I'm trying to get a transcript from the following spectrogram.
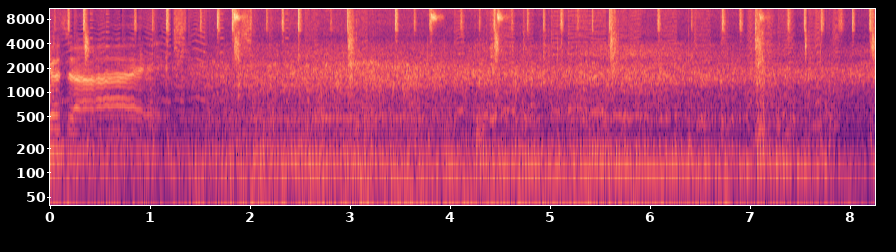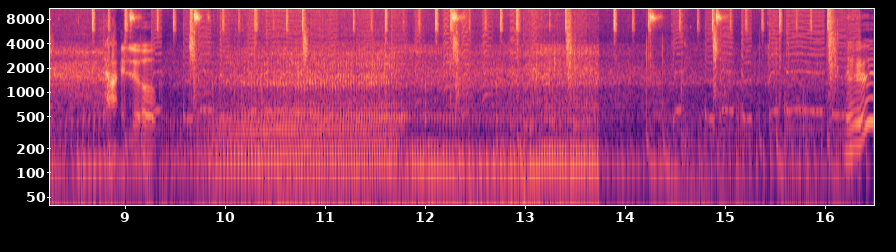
biết rồi Thải lược Ừ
